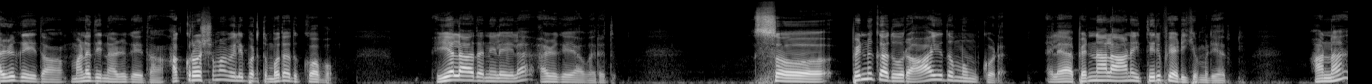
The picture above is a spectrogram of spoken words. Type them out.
அழுகை தான் மனதின் அழுகை தான். ஆக்ரோஷமாக வெளிப்படுத்தும் போது அது கோபம். இயலாத நிலையில் அழுகையாக வருது. ஸோ பெண்ணுக்கு அது ஒரு ஆயுதமும் கூட இல்லையா? பெண்ணால் ஆணை திருப்பி அடிக்க முடியாது. ஆனால்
